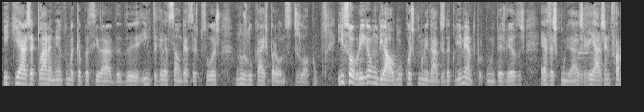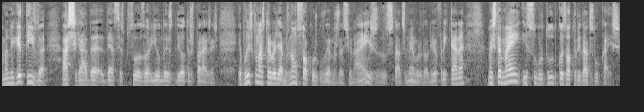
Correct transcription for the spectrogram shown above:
e que haja claramente uma capacidade de integração dessas pessoas nos locais para onde se deslocam. Isso obriga um diálogo com as comunidades de acolhimento, porque muitas vezes essas comunidades reagem de forma negativa à chegada dessas pessoas oriundas de outras paragens. É por isso que nós trabalhamos não só com os governos nacionais, dos Estados-membros da União Africana, mas também e sobretudo com as autoridades locais.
